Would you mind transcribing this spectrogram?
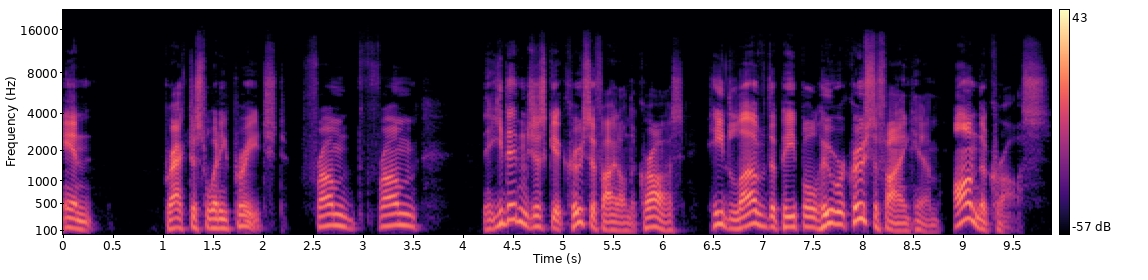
and practiced what he preached. From from he didn't just get crucified on the cross, he loved the people who were crucifying him on the cross.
